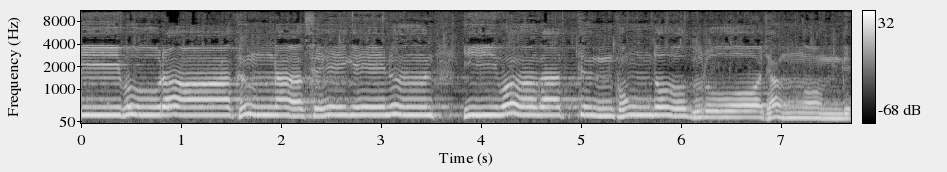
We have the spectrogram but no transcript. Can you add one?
사리부라 극락세계는 이와 같은 공덕으로 장엄되어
